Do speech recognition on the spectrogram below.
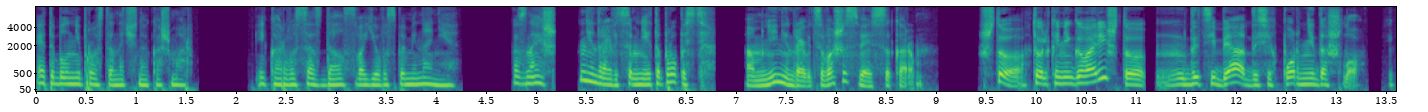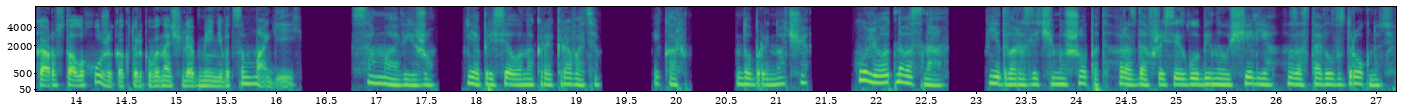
Это был не просто ночной кошмар. Икар воссоздал своё воспоминание. «Знаешь, не нравится мне эта пропасть». «А мне не нравится ваша связь с Икаром». «Что, только не говори, что до тебя до сих пор не дошло. Икару стало хуже, как только вы начали обмениваться магией». «Сама вижу». Я присела на край кровати. «Икар, доброй ночи. Улётного сна». Едва различимый шепот, раздавшийся из глубины ущелья, заставил вздрогнуть.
